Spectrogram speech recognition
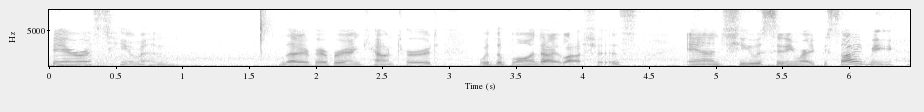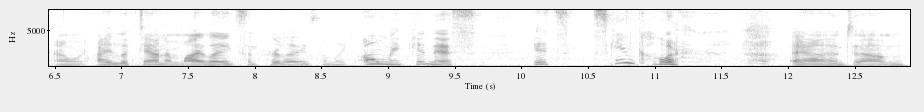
fairest human that I've ever encountered with the blonde eyelashes. And she was sitting right beside me. And I looked down at my legs and her legs. And I'm like, oh my goodness, it's skin color. and um,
